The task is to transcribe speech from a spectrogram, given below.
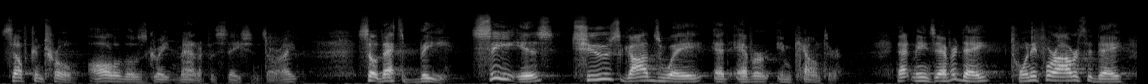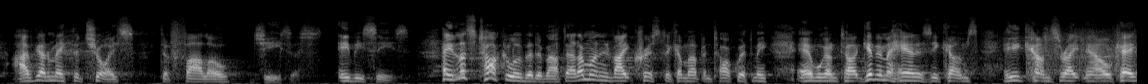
self control, all of those great manifestations, all right? So that's B. C is choose God's way at every encounter. That means every day, 24 hours a day, I've got to make the choice to follow Jesus. ABCs. Hey, let's talk a little bit about that. I'm going to invite Chris to come up and talk with me, and we're going to talk. Give him a hand as he comes. He comes right now, okay?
